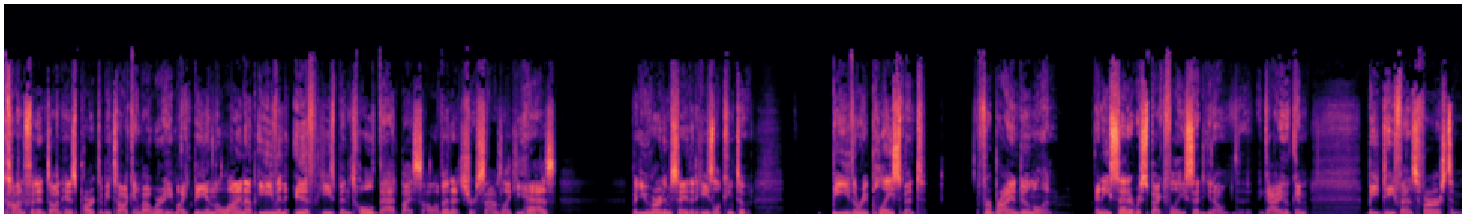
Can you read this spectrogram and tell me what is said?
confident on his part to be talking about where he might be in the lineup, even if he's been told that by Sullivan. It sure sounds like he has. But you heard him say that he's looking to be the replacement for Brian Dumoulin. And he said it respectfully. He said, you know, the guy who can be defense first and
